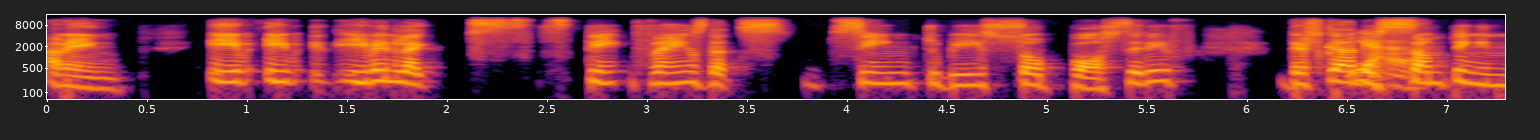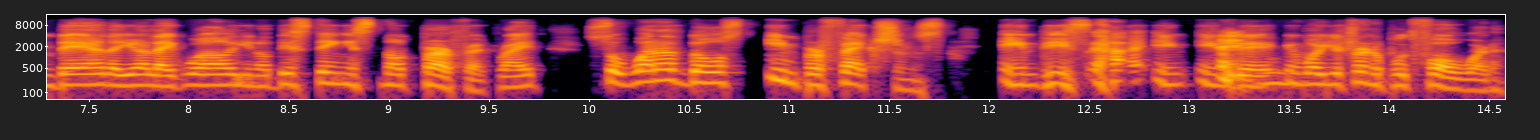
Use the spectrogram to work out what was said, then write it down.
i mean if, if, even like th- things that seem to be so positive there's got to yeah. be something in there that you're like well you know this thing is not perfect right so what are those imperfections in this in, in the in what you're trying to put forward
